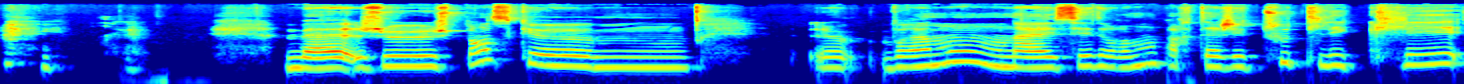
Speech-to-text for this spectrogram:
bah, je, je, pense que hum, vraiment, on a essayé de vraiment partager toutes les clés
